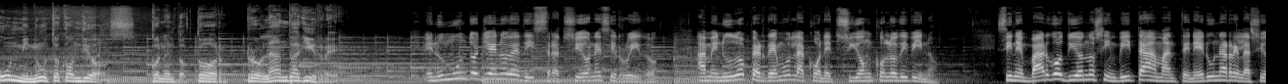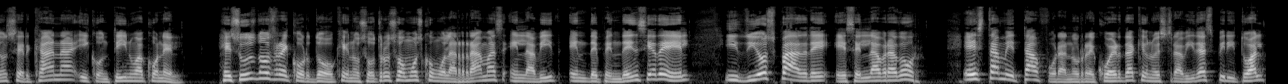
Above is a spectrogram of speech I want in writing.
Un Minuto con Dios, con el doctor Rolando Aguirre. En un mundo lleno de distracciones y ruido, a menudo perdemos la conexión con lo divino. Sin embargo, Dios nos invita a mantener una relación cercana y continua con Él. Jesús nos recordó que nosotros somos como las ramas en la vid en dependencia de Él y Dios Padre es el labrador. Esta metáfora nos recuerda que nuestra vida espiritual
